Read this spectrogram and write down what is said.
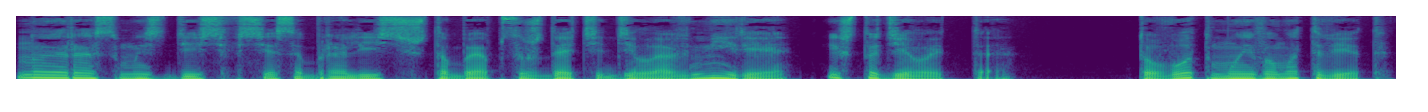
Ну и раз мы здесь все собрались, чтобы обсуждать дела в мире, и что делать-то? То вот мой вам ответ.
